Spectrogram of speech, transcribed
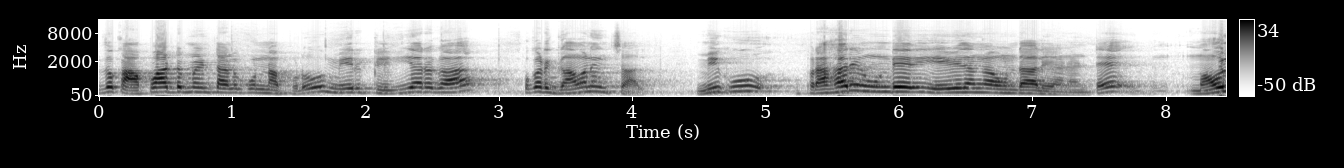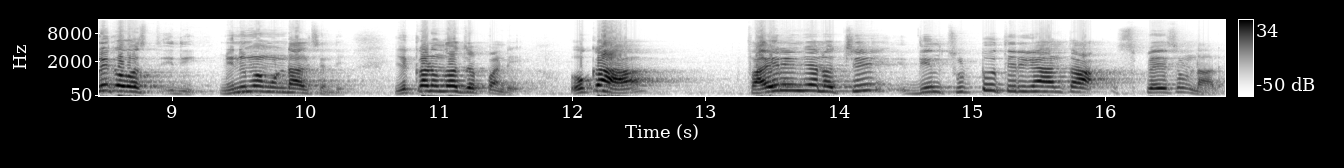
ఇది ఒక అపార్ట్మెంట్ అనుకున్నప్పుడు మీరు క్లియర్గా ఒకటి గమనించాలి. మీకు ప్రహరీ ఉండేది ఏ విధంగా ఉండాలి అని అంటే మౌలిక వస్తు ఇది మినిమం ఉండాల్సింది. ఎక్కడ ఉందో చెప్పండి. ఒక ఫైర్ ఇంజన్ వచ్చి దీని చుట్టూ తిరిగేంత స్పేస్ ఉండాలి.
